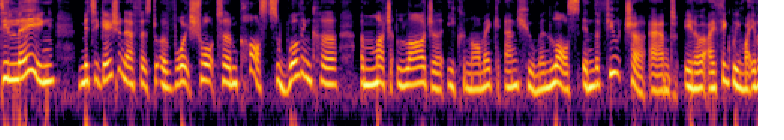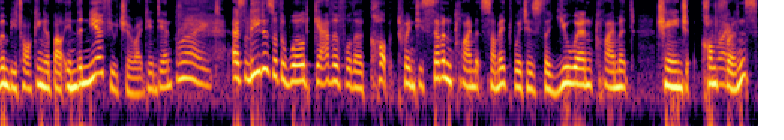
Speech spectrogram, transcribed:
delaying mitigation efforts to avoid short term costs will incur a much larger economic and human loss in the future. And, you know, I think we might even be talking about in the near future, right, Tian Tian? Right. As leaders of the world gather for the COP27 climate summit, which is the UN climate Change Conference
